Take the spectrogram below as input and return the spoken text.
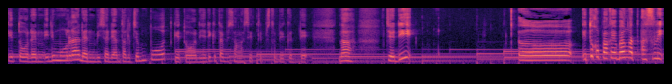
gitu. Dan ini murah dan bisa diantar jemput gitu. Jadi kita bisa ngasih tips lebih gede. Nah jadi eh itu kepake banget asli.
